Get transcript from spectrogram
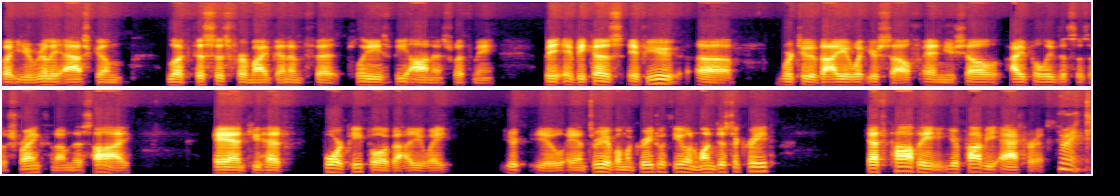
but you really ask them, look, this is for my benefit. Please be honest with me, eh, because if you uh, were to evaluate yourself and you show, I believe this is a strength and I'm this high, and you had four people evaluate your, you and three of them agreed with you and one disagreed that's probably you're probably accurate. Right.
